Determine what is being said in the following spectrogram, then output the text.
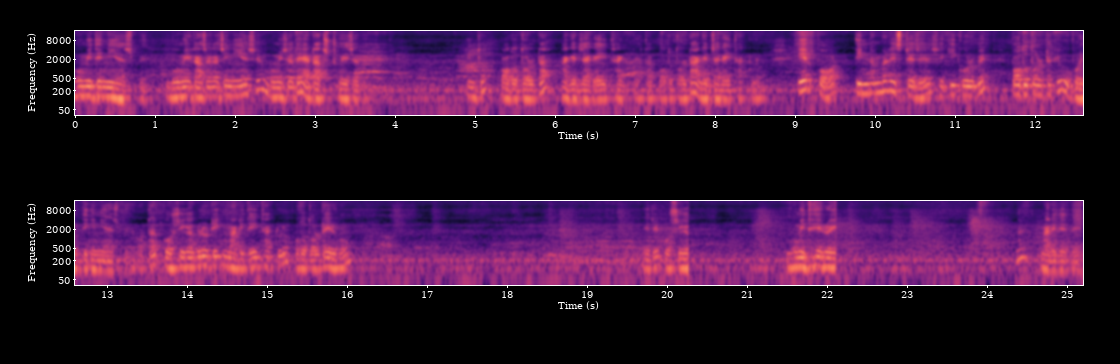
ভূমিতে নিয়ে আসবে। ভূমির কাছাকাছি নিয়ে এসে ভূমির সাথে অ্যাটাচড হয়ে যাবে। কিন্তু পদতলটা আগের জায়গায় থাকবে তার পদতলটা আগের জায়গায় থাকল। এরপর তিন নম্বর স্টেজে সে কী করবে? পদতলটাকে উপরের দিকে নিয়ে আসবে। অর্থাৎ কোষিকাগুলো ঠিক মাটিতেই থাকল পদতলটা এরকম। এই যে কোষিকা ভূমিতে রয়ে হ্যাঁ, মাটিতে গেল।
